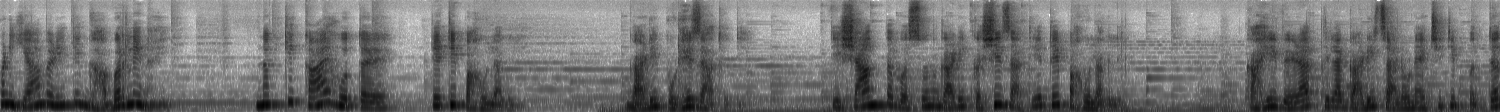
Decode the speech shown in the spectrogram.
पण यावेळी ती घाबरली नाही. नक्की काय होतंय ते ती पाहू लागली. गाडी पुढे जात होती. ती शांत बसून गाडी कशी जाते ते पाहू लागली. काही वेळात तिला गाडी चालवण्याची ती पद्धत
